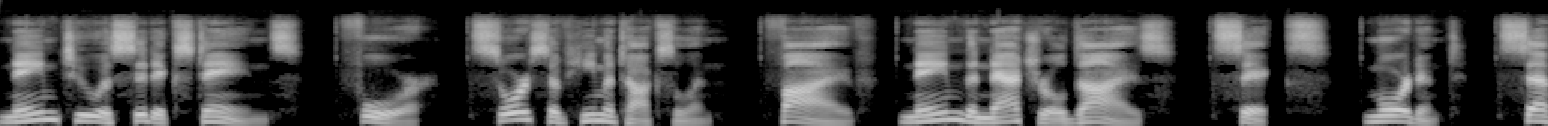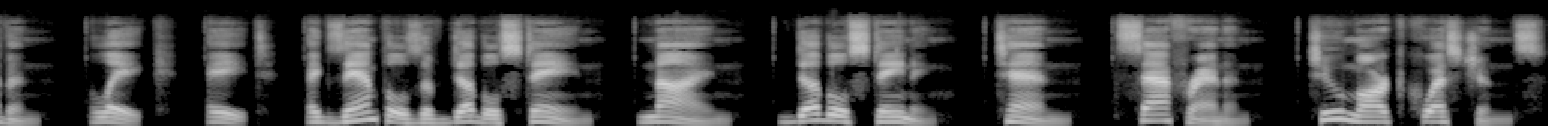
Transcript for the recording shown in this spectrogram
Name 2 acidic stains. 4. Source of hematoxylin. 5. Name the natural dyes. 6. Mordant. 7. Lake. 8. Examples of double stain. 9. Double staining. 10. Safranin. 2 mark questions.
